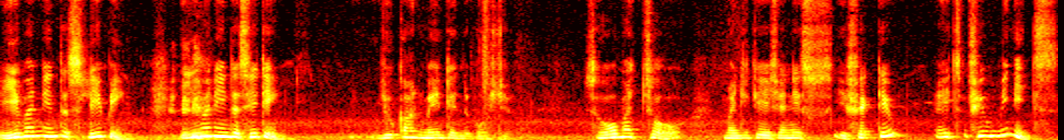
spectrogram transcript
Even in the sleeping, even in the sitting, you can't maintain the posture. So much so, meditation is effective. It's a few minutes,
